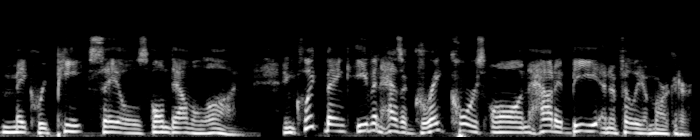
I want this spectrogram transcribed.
make repeat sales on down the line. And ClickBank even has a great course on how to be an affiliate marketer.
